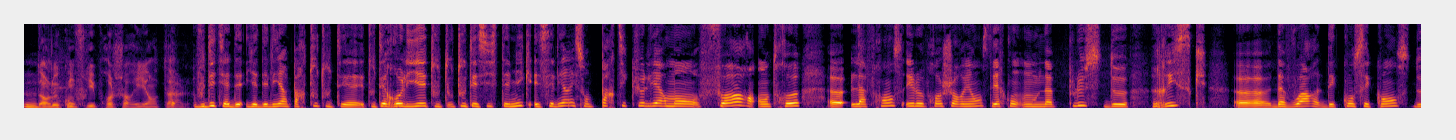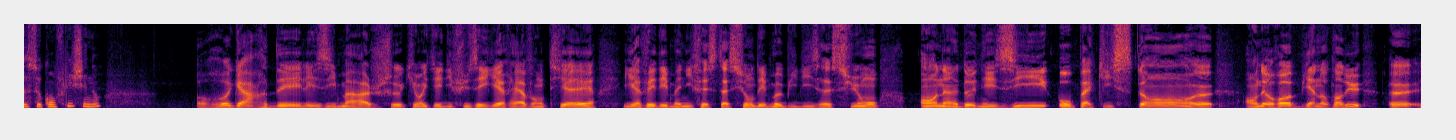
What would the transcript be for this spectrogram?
hmm. dans le conflit proche-oriental. Vous dites qu'il y, a des liens partout, tout est, tout est relié, tout, tout, est systémique, et ces liens, ils sont particulièrement forts entre euh, la France et le Proche-Orient. C'est-à-dire qu'on a plus de risques euh, d'avoir des conséquences de ce conflit chez nous? Regardez les images qui ont été diffusées hier et avant-hier. Il y avait des manifestations, des mobilisations en Indonésie, au Pakistan, euh, en Europe, bien entendu. Euh,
